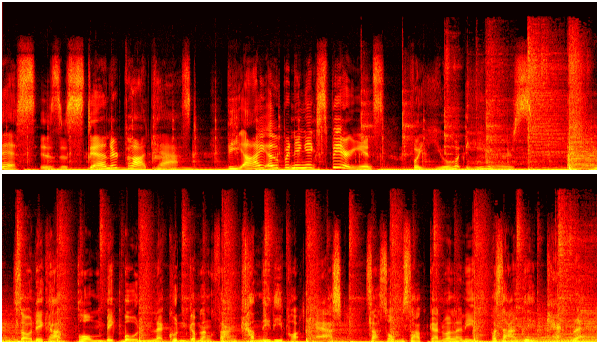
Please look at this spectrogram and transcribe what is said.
This is the Standard Podcast, the eye opening experience for your ears. สวัสดีครับ ผมบิ๊กบุญ และคุณกำลังฟังคำนี้ดีพอดแคสต์สะสมศัพท์กันวันละนิดภาษาอังกฤษแข็งแรง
